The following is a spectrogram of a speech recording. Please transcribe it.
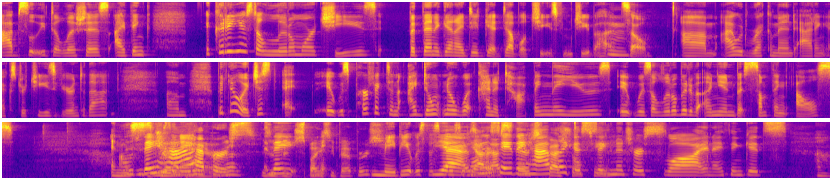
absolutely delicious. I think it could have used a little more cheese, but then again, I did get double cheese from Chiba Hut, so um, I would recommend adding extra cheese if you're into that. Um, but no, it just it, it was perfect, and I don't know what kind of topping they use. It was a little bit of onion, but something else. And oh, the they Is it have- peppers. Is it They- the spicy peppers? maybe it was the Yeah, I was Yeah, gonna say they their have like a signature slaw, and I think it's oh.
